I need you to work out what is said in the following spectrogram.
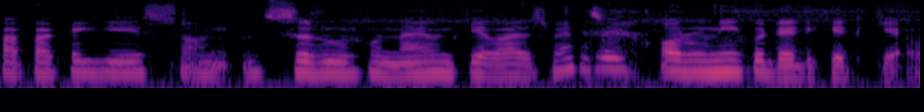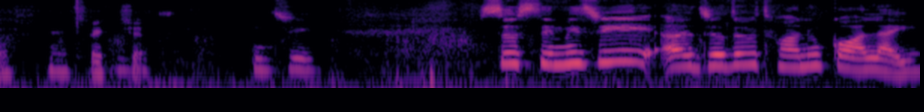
पापा का ये सॉन्ग ज़रूर होना है उनकी आवाज़ में जी और उन्हीं को डेडिकेट किया उसने पिक्चर ਜੀ ਸੋ ਸਿਮੀ ਜੀ ਅ, ਜਦੋਂ ਤੁਹਾਨੂੰ ਕਾਲ ਆਈ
